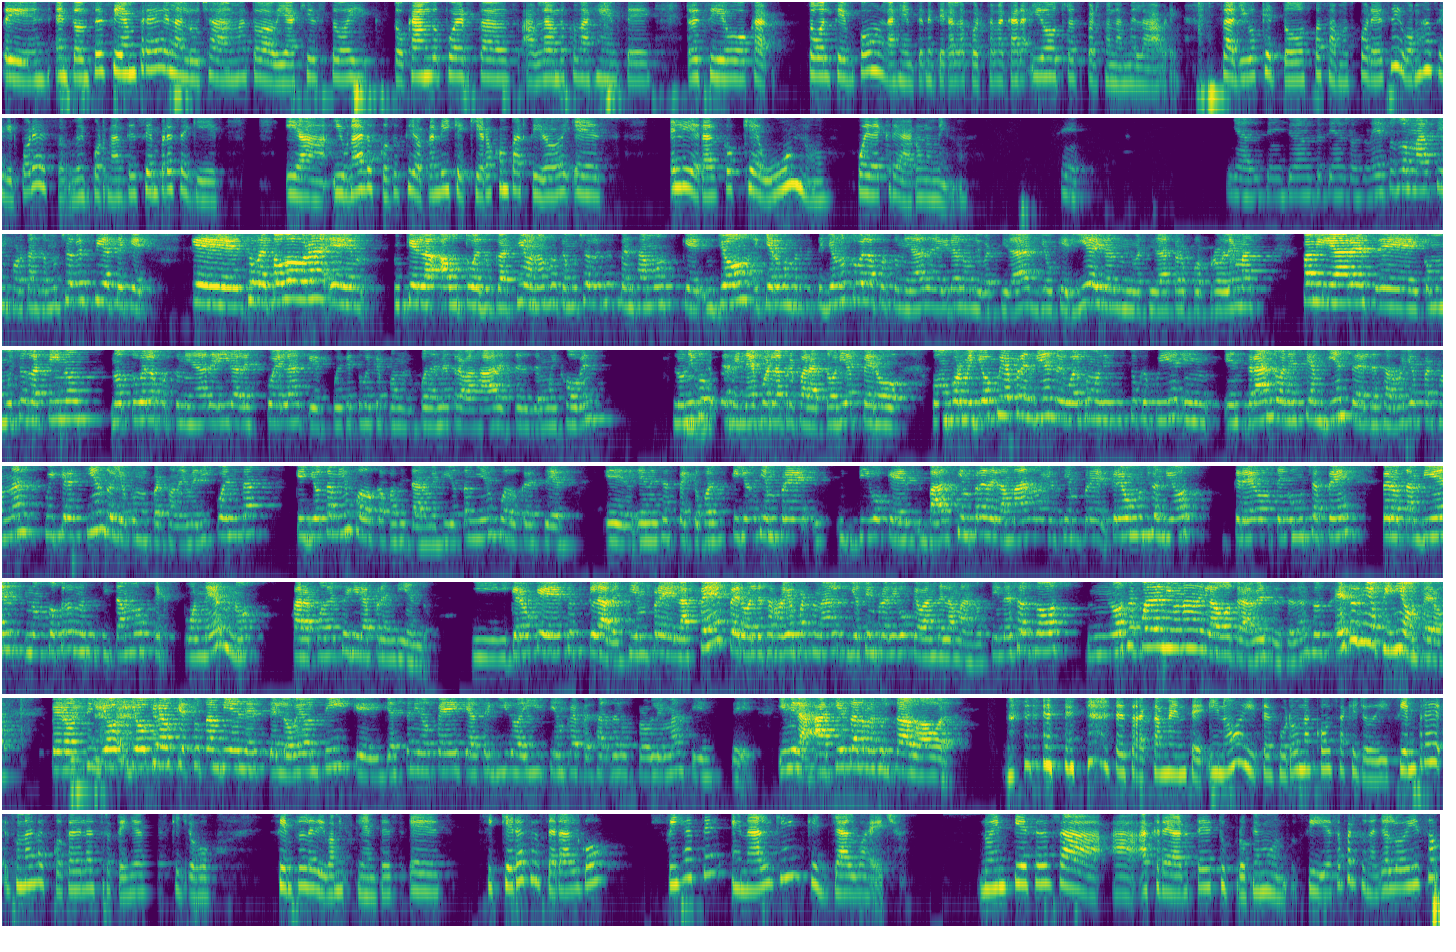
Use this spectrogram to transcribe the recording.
Sí, entonces siempre en la lucha alma todavía aquí estoy tocando puertas, hablando con la gente, recibo todo el tiempo, la gente me tira la puerta en la cara y otras personas me la abren. O sea, digo que todos pasamos por eso y vamos a seguir por eso. Lo importante es siempre seguir. Y, ah, y una de las cosas que yo aprendí y que quiero compartir hoy es el liderazgo que uno puede crear uno mismo. Sí. Ya, definitivamente tienes razón. Eso es lo más importante. Muchas veces, fíjate que, sobre todo ahora, eh, que la autoeducación, ¿no? Porque muchas veces pensamos que yo, quiero compartirte, yo no tuve la oportunidad de ir a la universidad, yo quería ir a la universidad, pero por problemas familiares, eh, como muchos latinos, no tuve la oportunidad de ir a la escuela, que fue que tuve que ponerme a trabajar este, desde muy joven. Lo único que terminé fue la preparatoria, pero conforme yo fui aprendiendo, igual como dices tú, que fui entrando en este ambiente del desarrollo personal, fui creciendo yo como persona y me di cuenta que yo también puedo capacitarme, que yo también puedo crecer en, ese aspecto. Por eso es que yo siempre digo que va siempre de la mano, yo siempre creo mucho en Dios, creo, tengo mucha fe, pero también nosotros necesitamos exponernos para poder seguir aprendiendo. Y creo que eso es clave, siempre la fe, pero el desarrollo personal, yo siempre digo que van de la mano. Sin esas dos, no se puede ni una ni la otra a veces. Entonces, esa es mi opinión, pero, Pero sí, yo, yo creo que tú también este, lo veo en ti, que, que, has tenido fe, que has seguido ahí siempre a pesar de los problemas. Y, este, y mira, aquí está el resultado ahora. Exactamente. Y no, y te juro una cosa que yo di, siempre es una de las cosas de las estrategias que yo siempre le digo a mis clientes, es si quieres hacer algo, fíjate en alguien que ya lo ha hecho. No empieces a, crearte tu propio mundo. Si esa persona ya lo hizo,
